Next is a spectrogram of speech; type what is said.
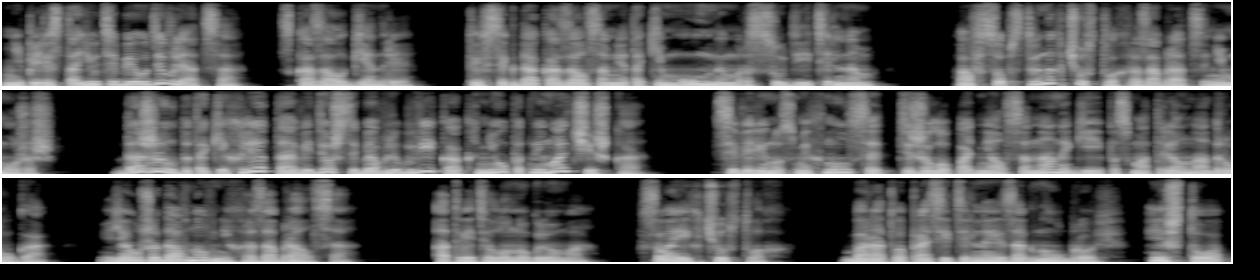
«Не перестаю тебе удивляться», — сказал Генри. «Ты всегда казался мне таким умным, рассудительным, а в собственных чувствах разобраться не можешь. Дожил до таких лет, а ведешь себя в любви, как неопытный мальчишка». Северин усмехнулся, тяжело поднялся на ноги и посмотрел на друга. «Я уже давно в них разобрался», — ответил он угрюмо. «В своих чувствах. Барат вопросительно изогнул бровь. «И что?»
